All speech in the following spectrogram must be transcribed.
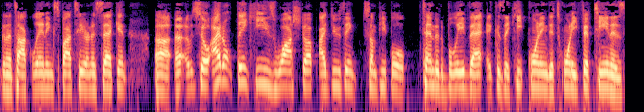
going to talk landing spots here in a second. Uh, uh so I don't think he's washed up. I do think some people tended to believe that because they keep pointing to 2015 as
